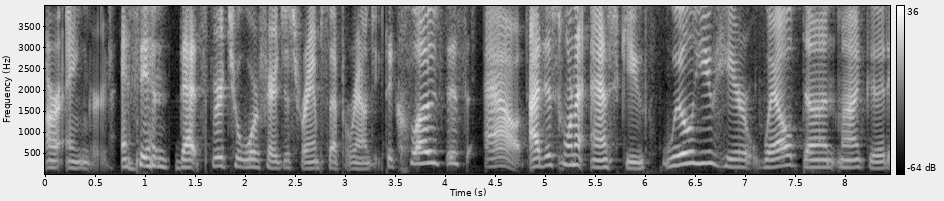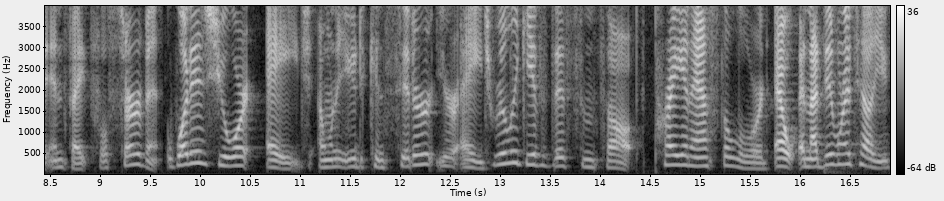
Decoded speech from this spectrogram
are angered. And then that spiritual warfare just ramps up around you. To close this out, I just want to ask you Will you hear, Well done, my good and faithful servant? What is your age? I want you to consider your age. Really give this some thought. Pray and ask the Lord. Oh, and I did want to tell you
